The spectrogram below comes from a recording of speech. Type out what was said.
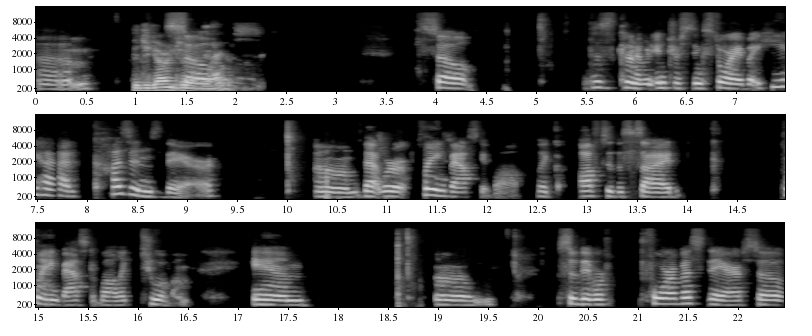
Um, Did you go into So- the house? so this is kind of an interesting story, but he had cousins there um, that were playing basketball, like off to the side, playing basketball, like two of them. And um, so there were four of us there. So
